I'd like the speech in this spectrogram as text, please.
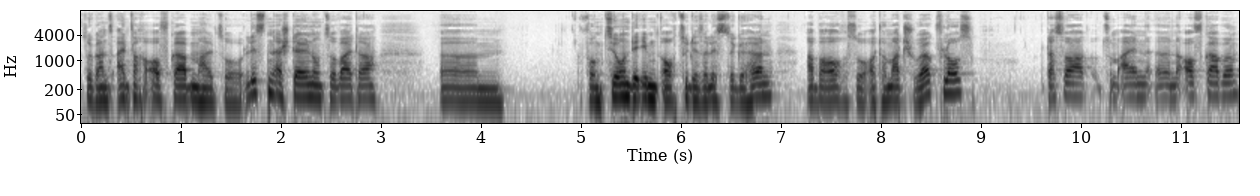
so ganz einfache Aufgaben, halt so Listen erstellen und so weiter. Ähm, Funktionen, die eben auch zu dieser Liste gehören, aber auch so automatische Workflows. Das war zum einen äh, eine Aufgabe,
